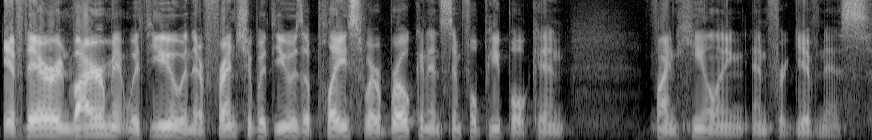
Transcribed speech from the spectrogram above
If their environment with you and their friendship with you is a place where broken and sinful people can find healing and forgiveness.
